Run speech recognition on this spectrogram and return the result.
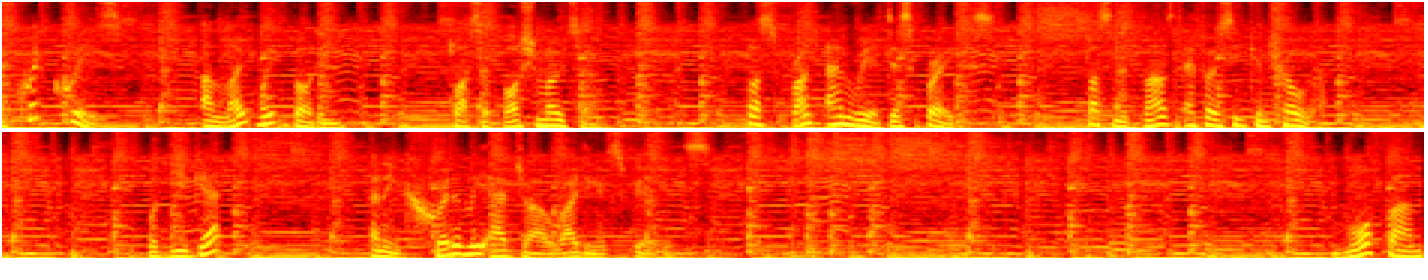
A quick quiz. A lightweight body plus a Bosch motor plus front and rear disc brakes plus an advanced FOC controller. What do you get? An incredibly agile riding experience. More fun,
